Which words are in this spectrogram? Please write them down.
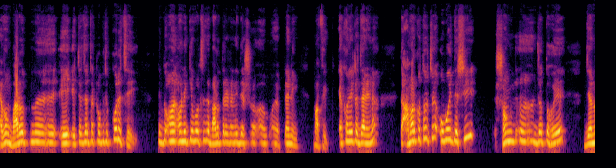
এবং ভারত এটা যেহেতু একটা অভিযোগ করেছেই কিন্তু অনেকে বলছে যে ভারতের এটা নিজস্ব প্ল্যানিং মাফিক। এখন এটা জানি না। তা আমার কথা হচ্ছে উভয় দেশই সংযত হয়ে যেন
